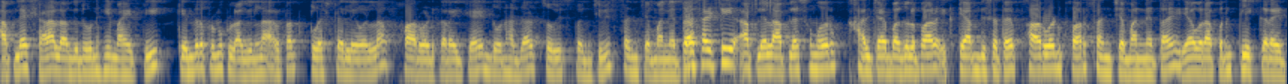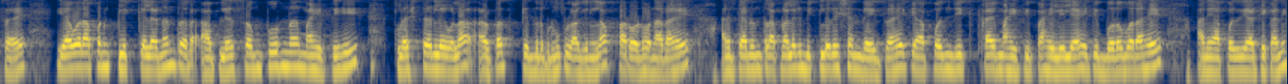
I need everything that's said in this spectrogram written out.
आपल्या शाळा लॉग इनवरून ही माहिती केंद्रप्रमुख लॉग इनला अर्थात क्लस्टर लेवलला फॉरवर्ड करायची आहे. दोन हजार चोवीस पंचवीस संच मान्यता. त्यासाठी आपल्याला आपल्यासमोर खालच्या बाजूला फार एक टॅब दिसत आहे. फॉरवर्ड फॉर संच मान्यता आहे. यावर आपण क्लिक करायचं आहे. यावर आपण क्लिक केल्यानंतर आपल्या संपूर्ण माहिती ही क्लस्टर लेवलला अर्थात केंद्रप्रमुख लॉग इनला फॉरवर्ड होणार आहे. आणि त्यानंतर आपल्याला एक डिक्लेरेशन द्यायचं आहे की आपण जी काय माहिती पाहिलेली आहे ती बरोबर आहे. आणि आपण या ठिकाणी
